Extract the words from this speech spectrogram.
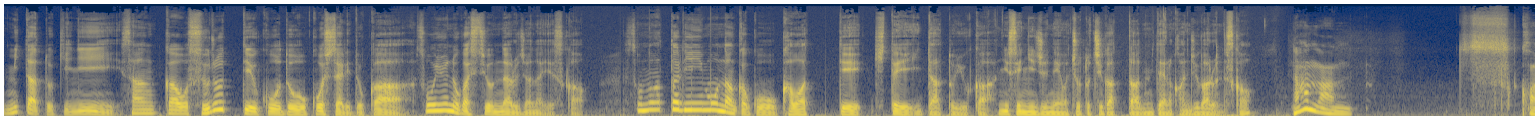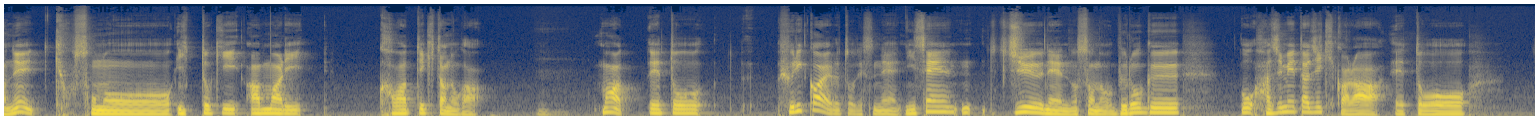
見た時に参加をするっていう行動を起こしたりとか、そういうのが必要になるじゃないですか。そのあたりもなんかこう変わってきていたというか、2020年はちょっと違ったみたいな感じがあるんですか？なんなんですかね、今日その、一時あんまり変わってきたのが、まあ、えっ、と、振り返るとですね、2010年のそのブログを始めた時期から、えっ、と、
